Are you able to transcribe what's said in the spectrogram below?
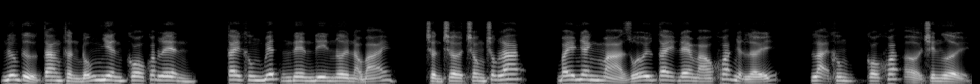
Nương tử tăng thần bỗng nhiên co quắp lên, tay không biết nên đi nơi nào bãi, trần chờ trong chốc lát, bay nhanh mà dối tay đem áo khoác nhận lấy, lại không có khoác ở trên người,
